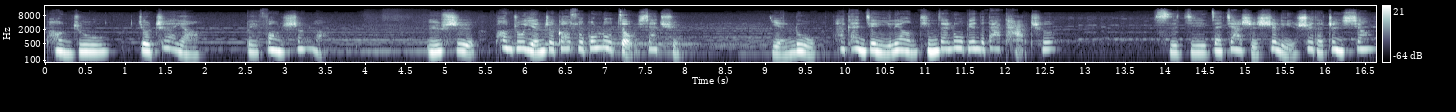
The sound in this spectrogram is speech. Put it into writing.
胖猪就这样被放生了。于是，胖猪沿着高速公路走下去。沿路，他看见一辆停在路边的大卡车，司机在驾驶室里睡得正香。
